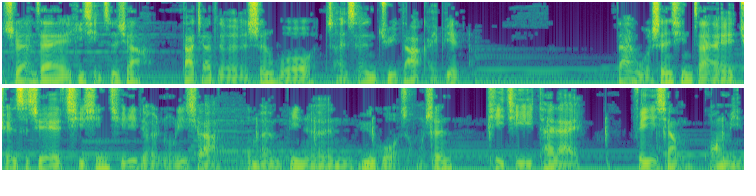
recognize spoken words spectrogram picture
虽然在疫情之下，大家的生活产生巨大改变，但我深信，在全世界齐心齐力的努力下，我们必能浴火重生，否极泰来，飞向光明。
